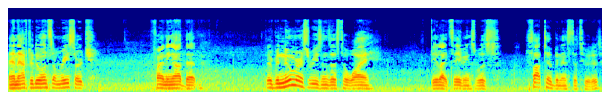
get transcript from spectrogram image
And after doing some research, finding out that there have been numerous reasons as to why daylight savings was thought to have been instituted.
